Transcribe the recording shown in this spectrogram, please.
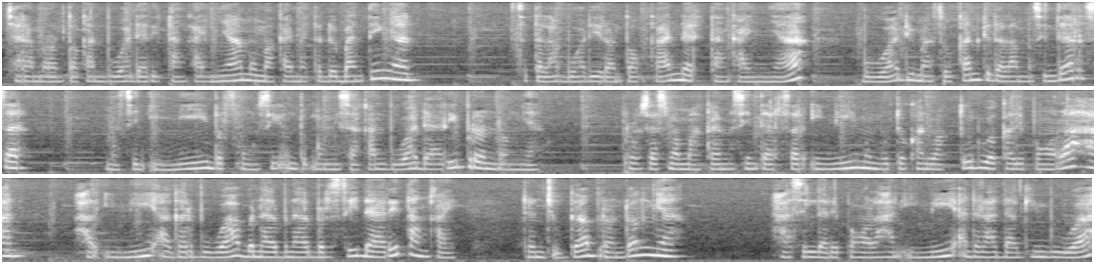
Cara merontokkan buah dari tangkainya memakai metode bantingan. Setelah buah dirontokkan dari tangkainya, buah dimasukkan ke dalam mesin derser. Mesin ini berfungsi untuk memisahkan buah dari berondongnya. Proses memakai mesin terser ini membutuhkan waktu dua kali pengolahan. Hal ini agar buah benar-benar bersih dari tangkai dan juga berondongnya. Hasil dari pengolahan ini adalah daging buah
